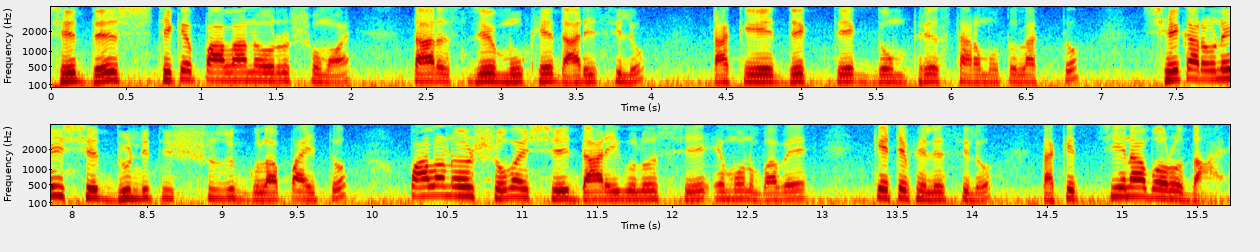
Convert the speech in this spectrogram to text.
সে দেশ থেকে পালানোর সময় তার যে মুখে দাড়ি ছিল, তাকে দেখতে একদম ফ্রেস তার মতো লাগতো। সে কারণেই সে দুর্নীতির সুযোগগুলো পাইতো। পালানোর সময় সেই দাড়িগুলো সে এমনভাবে কেটে ফেলেছিল, তাকে চেনা বড় দায়।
